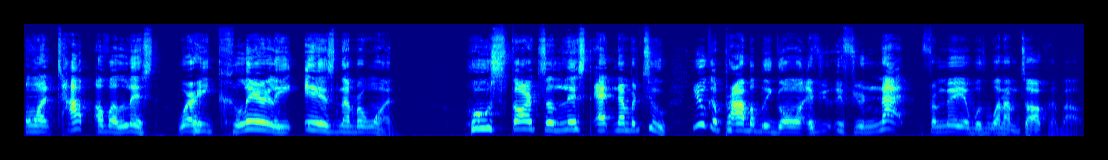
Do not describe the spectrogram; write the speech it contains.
on top of a list where he clearly is number one? Who starts a list at number two? You could probably go on if you if you're not familiar with what I'm talking about.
